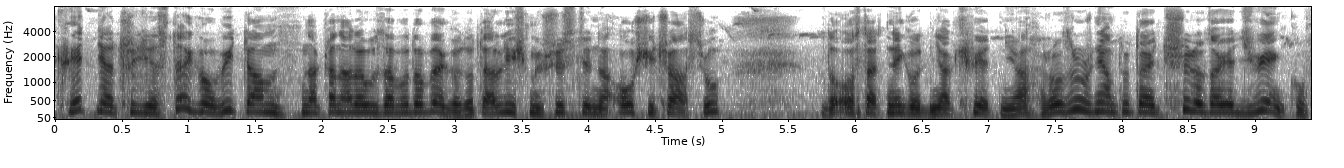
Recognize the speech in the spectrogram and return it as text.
kwietnia 30 witam na kanale zawodowego. Dotarliśmy wszyscy na osi czasu do ostatniego dnia kwietnia. Rozróżniam tutaj trzy rodzaje dźwięków,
